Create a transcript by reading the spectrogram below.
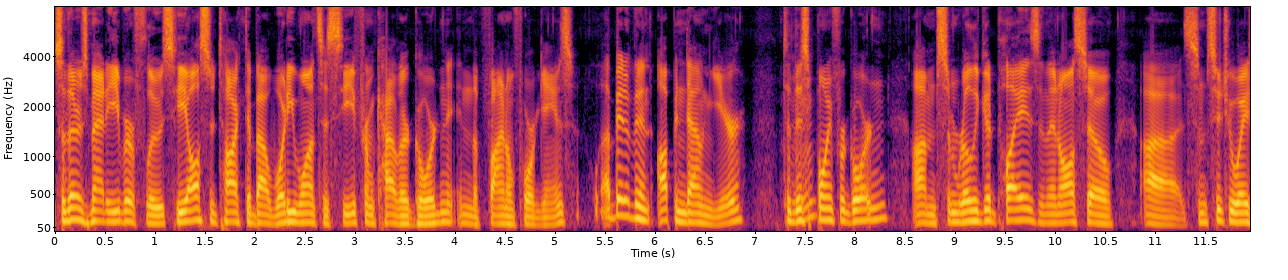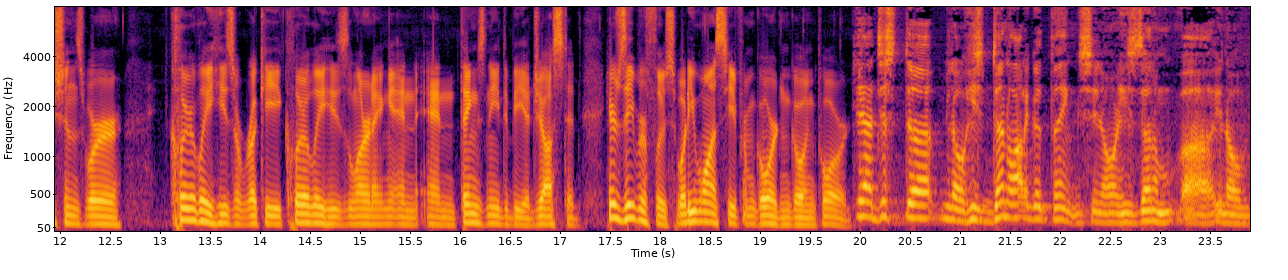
So there's Matt Eberflus. He also talked about what he wants to see from Kyler Gordon in the final four games. A bit of an up and down year to mm-hmm. this point for Gordon. Um, some really good plays, and then also uh, some situations where clearly he's a rookie. Clearly he's learning, and and things need to be adjusted. Here's Eberflus. What do you want to see from Gordon going forward? Yeah, just uh, you know he's done a lot of good things. You know, and he's done uh, you know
